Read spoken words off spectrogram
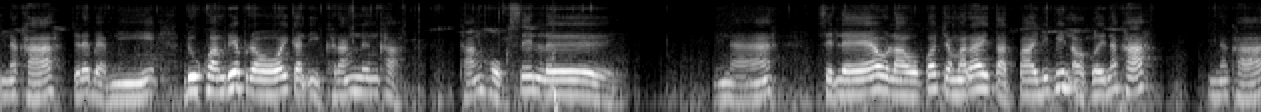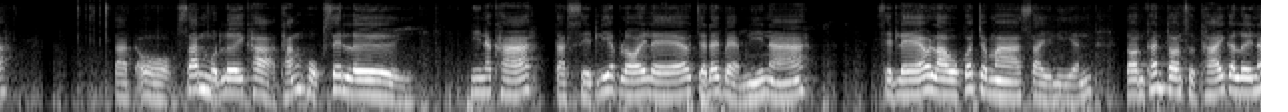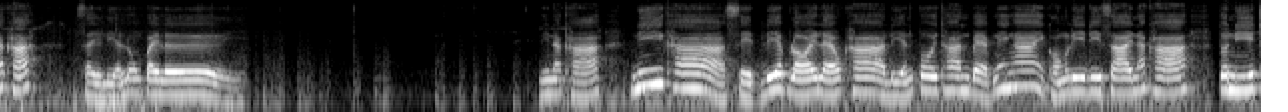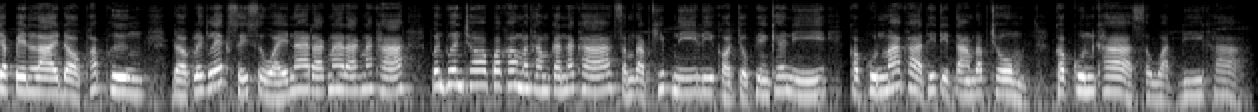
นี่นะคะ จะได้แบบนี้ดูความเรียบร้อยกันอีกครั้งหนึ่งค่ะ ทั้ง 6 เส้นเลย นี่นะ เสร็จแล้วเราก็จะมาไล่ตัดปลายริบบิ้นออกเลยนะคะ นี่นะคะ ตัดออกสั้นหมดเลยค่ะ ทั้ง 6 เส้นเลย นี่นะคะ ตัดเสร็จเรียบร้อยแล้วจะได้แบบนี้นะ เสร็จแล้วเราก็จะมาใส่เหรียญตอนขั้นตอนสุดท้ายกันเลยนะคะ ใส่เหรียญลงไปเลย นี่นะคะ นี่ค่ะ เสร็จเรียบร้อยแล้วค่ะ เหรียญโปรยทานแบบง่ายๆ ของรีดีไซน์นะคะ ตัวนี้จะเป็นลายดอกพับพึง ดอกเล็กๆ สวยๆ น่ารักน่ารักนะคะ เพื่อนๆชอบก็เข้ามาทำกันนะคะสำหรับคลิปนี้รีขอจบเพียงแค่นี้ ขอบคุณมากค่ะที่ติดตามรับชม ขอบคุณค่ะ สวัสดีค่ะ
